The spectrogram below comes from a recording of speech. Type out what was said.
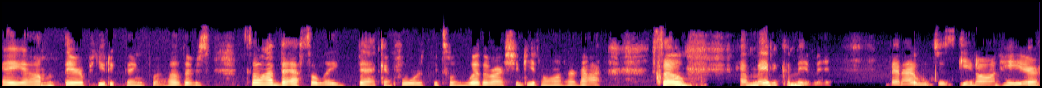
a um, therapeutic thing for others. So I vacillate back and forth between whether I should get on or not. So I've made a commitment that I would just get on here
